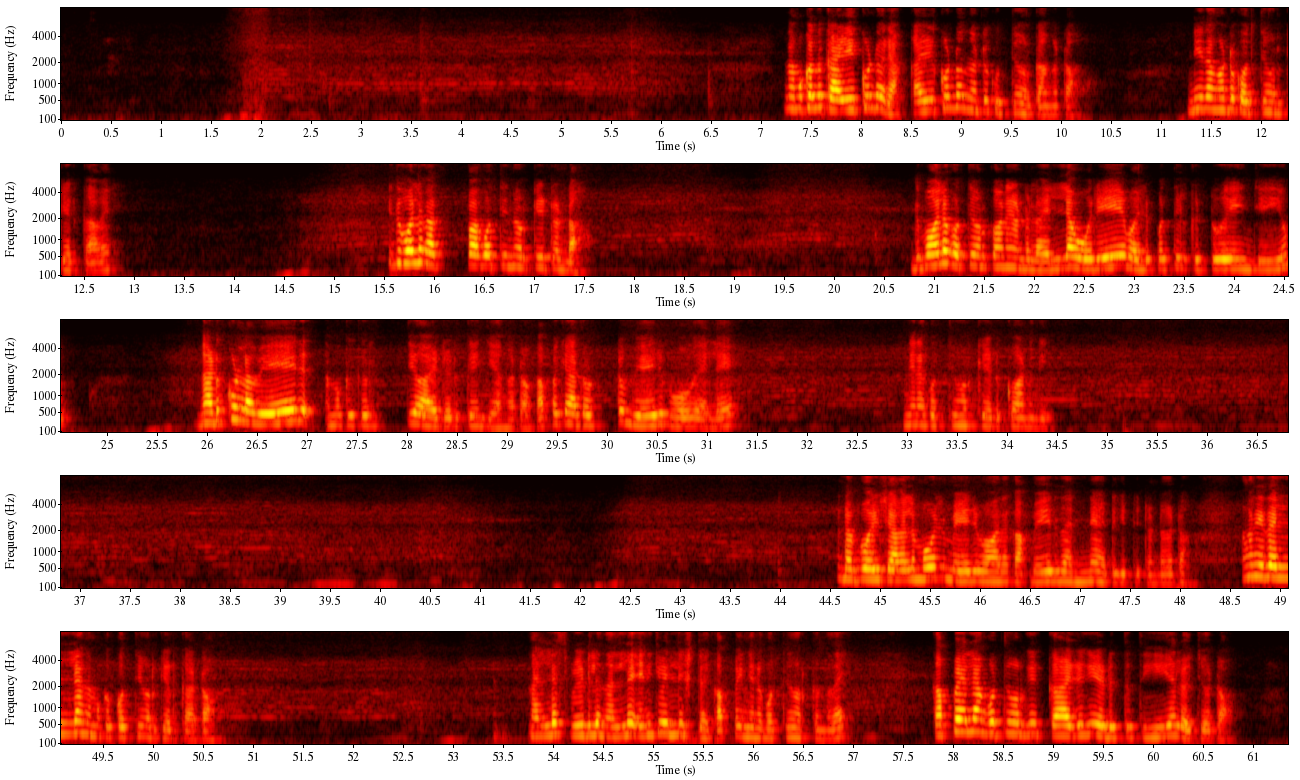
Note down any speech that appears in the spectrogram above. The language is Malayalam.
നമുക്കൊന്ന് കഴുകിക്കൊണ്ട് വരാം. കഴുകിക്കൊണ്ട് വന്നിട്ട് കുത്തി നോക്കാം കേട്ടോ. ഇനി ഇതങ്ങോട്ട് കൊത്തി നുറുക്കിയെടുക്കാവേ ഇതുപോലെ കപ്പ കൊത്തി നുറുക്കിയിട്ടുണ്ടോ ഇതുപോലെ കൊത്തി നുറുക്കുവാണെങ്കിൽ ഉണ്ടല്ലോ. എല്ലാം ഒരേ വലുപ്പത്തിൽ കിട്ടുകയും ചെയ്യും. നടുക്കുള്ള വേര് നമുക്ക് കൃത്യമായിട്ട് എടുക്കുകയും ചെയ്യാം കേട്ടോ. കപ്പയ്ക്ക് അതൊട്ടും വേര് പോവുകയല്ലേ? ഇങ്ങനെ കൊത്തി നുറുക്കി എടുക്കുവാണെങ്കിൽ. അപ്പോൾ ഒരു ശകലം പോലും വേര് പോലെ വേര് തന്നെ ആയിട്ട് കിട്ടിയിട്ടുണ്ട് കേട്ടോ. അങ്ങനെ ഇതെല്ലാം നമുക്ക് കൊത്തി മുറുക്കിയെടുക്കാം കേട്ടോ. നല്ല സ്പീഡിൽ നല്ല എനിക്ക് വലിയ ഇഷ്ടമായി കപ്പ ഇങ്ങനെ കൊത്തി നുറുക്കുന്നതേ. കപ്പയെല്ലാം കൊത്തി നുറുക്കി കഴുകി എടുത്ത് തീയൽ വെച്ചു കേട്ടോ.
